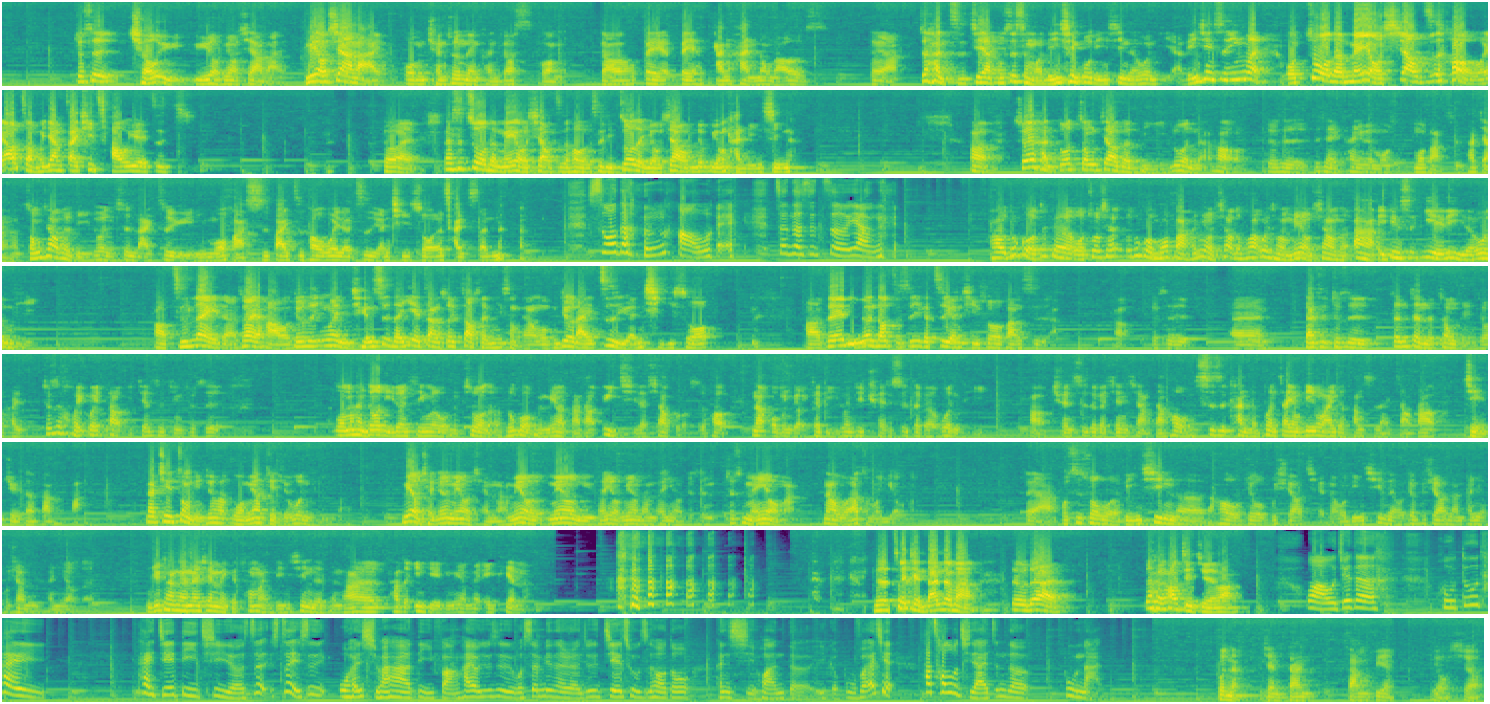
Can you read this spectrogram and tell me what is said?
就是求雨，雨有没有下来？没有下来，我们全村人可能就要死光了，然后被被干旱弄到饿死。对啊，这很直接啊，不是什么灵性不灵性的问题啊。灵性是因为我做的没有效之后，我要怎么样再去超越自己？对，但是做的没有效之后的事情，做的有效，我们就不用谈灵性了。好，所以很多宗教的理论呢，哈，就是之前看一位魔魔法师，他讲了宗教的理论是来自于你魔法失败之后，为了自圆其说而产生的。说的很好哎、欸，真的是这样哎、欸。好，如果这个我做下，如果魔法很有效的话，为什么没有效呢？啊，一定是业力的问题。好之类的，所以好，就是因为你前世的业障，所以造成你什么样，我们就来自圆其说。好，这些理论都只是一个自圆其说的方式啊。好，就是呃，但是就是真正的重点就还就是回归到一件事情，就是我们很多理论是因为我们做了，如果我们没有达到预期的效果的时候，那我们有一个理论去诠释这个问题，好，诠释这个现象，然后我们试试看能不能再用另外一个方式来找到解决的方法。那其实重点就是我们要解决问题嘛，没有钱就是没有钱嘛，没有没有女朋友没有男朋友就是就是没有嘛，那我要怎么有嘛？对啊，不是说我灵性了，然后我就不需要钱了。我灵性了，我就不需要男朋友，不需要女朋友了。你去看看那些每个充满灵性的人，他他的硬碟里面有没有 A 片嘛？这是最简单的嘛，对不对？这很好解决嘛。哇，我觉得虎都太太接地气了，这这也是我很喜欢他的地方。还有就是我身边的人，就是接触之后都很喜欢的一个部分，而且它操作起来真的不难，不难，简单、方便、有效。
